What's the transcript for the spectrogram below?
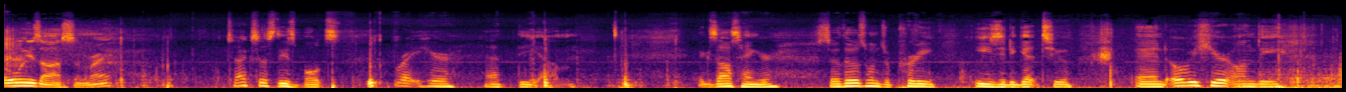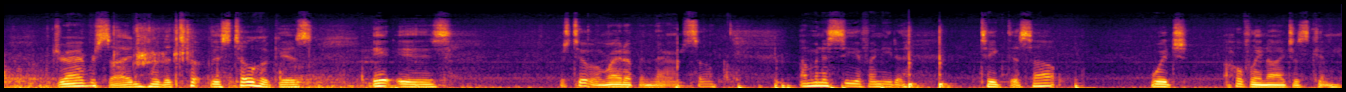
always awesome, right? To access these bolts right here at the um, exhaust hanger. So those ones are pretty easy to get to. And over here on the driver's side where the to this tow hook is, it is there's two of them right up in there. So I'm gonna see if I need to take this out, which hopefully now I just can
